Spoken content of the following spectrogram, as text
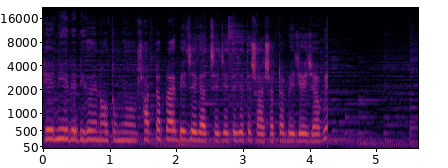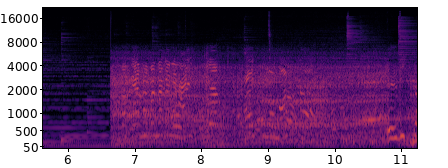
খেয়ে নিয়ে রেডি হয়ে নাও, তুমিও সাতটা প্রায় বেজে গেছে, যেতে যেতে সাড়ে সাতটা বেজেই যাবে। এই দিকটা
